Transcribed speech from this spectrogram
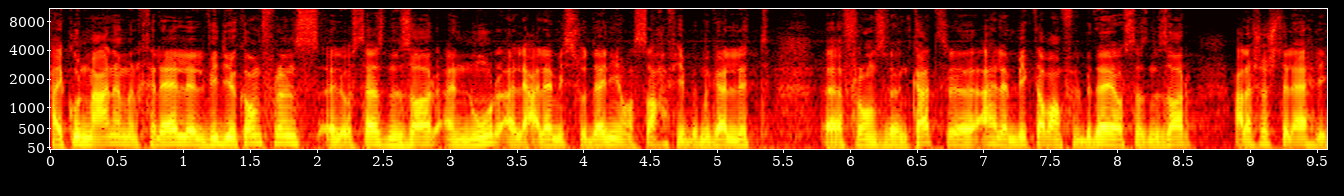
هيكون معانا من خلال ال video conference الأستاذ نزار النور الإعلامي السوداني والصحفي بمجلة فرانس 24 أهلا بيك طبعا في البداية أستاذ نزار على شاشة الأهلي.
